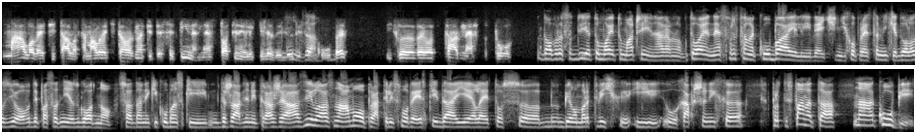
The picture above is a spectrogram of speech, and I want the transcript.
malo veći talas, a malo veći talas znači desetine, ne stotine ili hiljade ljudi da. sa Kube, izgleda da je od sad nešto tu Dobro, sad je to moje tumačenje, naravno. To je nesvrstana Kuba ili već njihov predstavnik je dolazio ovde, pa sad nije zgodno sada neki kubanski državljani traže azil, a znamo, pratili smo vesti da je letos e, bilo mrtvih i hapšenih e, protestanata na Kubi.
